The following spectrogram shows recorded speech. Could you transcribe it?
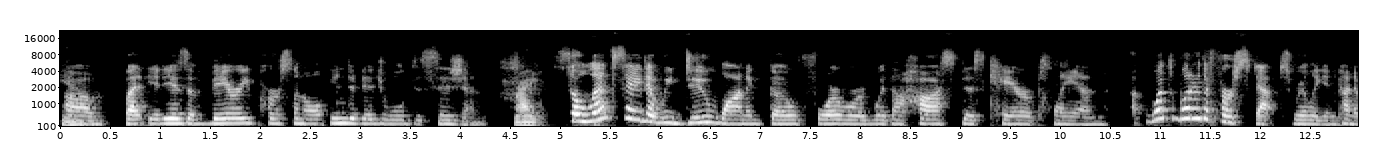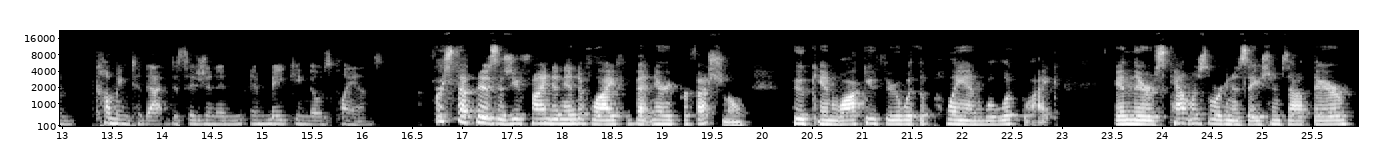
Yeah. um, but it is a very personal individual decision. Right. So let's say that we do want to go forward with a hospice care plan. What's what are the first steps really in kind of coming to that decision and, and making those plans? First step is is you find an end of life veterinary professional who can walk you through what the plan will look like. And there's countless organizations out there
